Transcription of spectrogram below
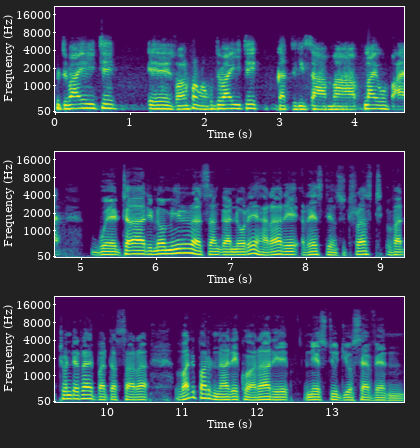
kuti vaite eh, zvavanofanirwa kuti vaite kugadzirisa maflyover. Aya gweta rinomirira sangano reharare residence trust vatonderai batasara vari parunare kuharare nestudio 7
